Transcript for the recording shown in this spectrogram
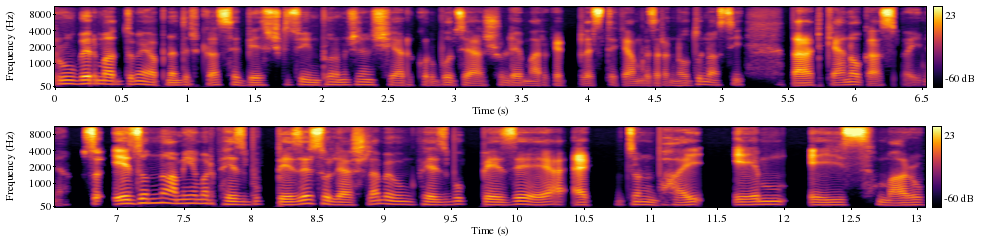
প্রুভের মাধ্যমে আপনাদের কাছে বেশ কিছু ইনফরমেশন শেয়ার করব যে আসলে মার্কেট প্লেস থেকে আমরা যারা নতুন আছি, তারা কেন কাজ পাই না? সো এজন্য আমি আমার ফেসবুক পেজে চলে আসলাম এবং ফেসবুক পেজে একজন ভাই এম এইচ মারুফ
